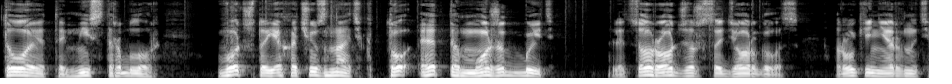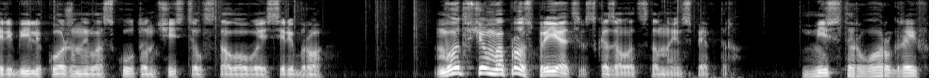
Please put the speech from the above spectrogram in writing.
«Кто это, мистер Блор? Вот что я хочу знать. Кто это может быть?» Лицо Роджерса дергалось. Руки нервно теребили кожаный лоскут, он чистил столовое серебро. «Вот в чем вопрос, приятель», — сказал отставной инспектор. «Мистер Уоргрейв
